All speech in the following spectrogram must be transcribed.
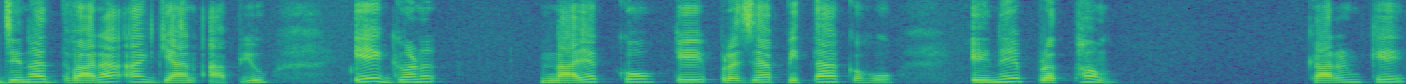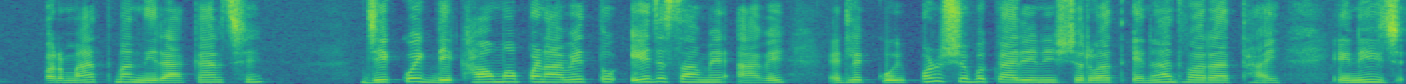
જેના દ્વારા આ જ્ઞાન આપ્યું એ ગણ નાયક કહો કે પ્રજા પિતા કહો એને પ્રથમ કારણ કે પરમાત્મા નિરાકાર છે જે કોઈક દેખાવમાં પણ આવે તો એ જ સામે આવે. એટલે કોઈ પણ શુભ કાર્યની શરૂઆત એના દ્વારા થાય એની જ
